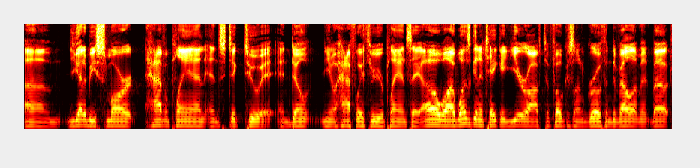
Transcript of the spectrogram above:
um, you got to be smart, have a plan, and stick to it. And don't, you know, halfway through your plan say, oh, well, I was going to take a year off to focus on growth and development, but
